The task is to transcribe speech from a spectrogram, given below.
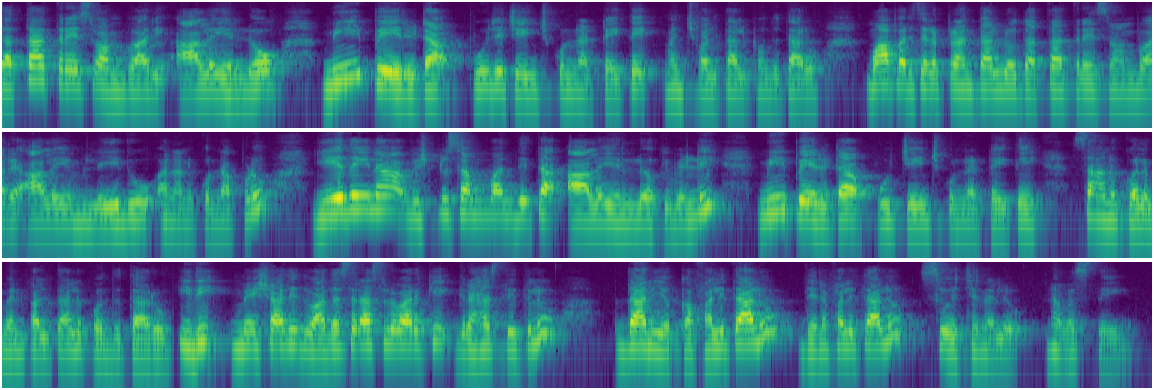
దత్తాత్రేయ స్వామి వారి ఆలయంలో మీ పేరిట పూజ చేయించుకున్నట్టయితే మంచి ఫలితాలు పొందుతారు. మా పరిసర ప్రాంతాల్లో దత్తాత్రేయ స్వామి వారి ఆలయం లేదు అని అనుకున్నప్పుడు ఏదైనా విష్ణు సంబంధిత ఆలయంలోకి వెళ్ళి మీ పేరిట పూజ చేయించుకున్నట్టయితే సానుకూలమైన ఫలితాలు పొందుతారు. ఇది మేషాది ద్వాదశ రాశుల వారికి గ్రహస్థితులు దాని యొక్క ఫలితాలు దిన ఫలితాలు సూచనలు. నమస్తే.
